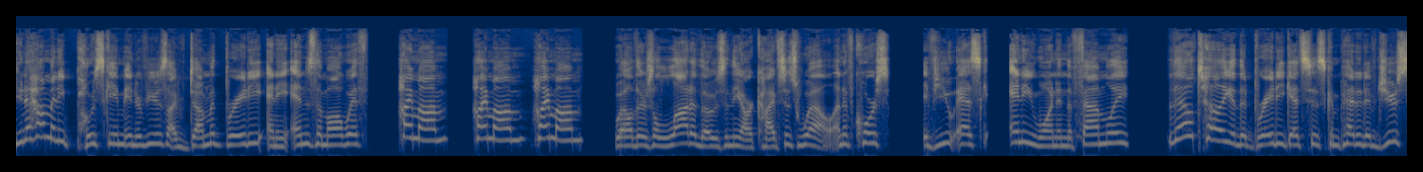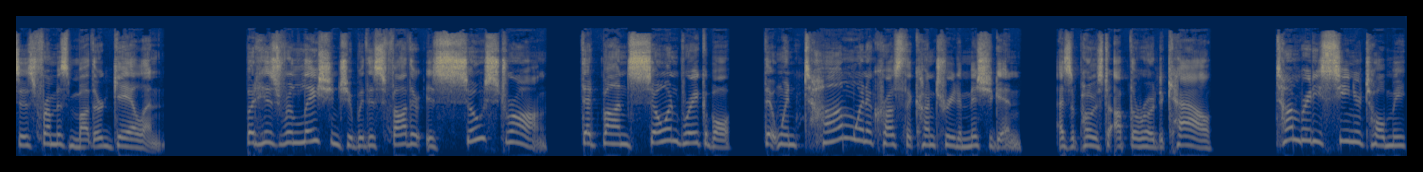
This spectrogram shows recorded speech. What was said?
You know how many post game interviews I've done with Brady and he ends them all with, Hi, mom. Hi, mom. Hi, mom. Well, there's a lot of those in the archives as well. And of course, if you ask anyone in the family, they'll tell you that Brady gets his competitive juices from his mother, Galynn. But his relationship with his father is so strong, that bond so unbreakable, that when Tom went across the country to Michigan, as opposed to up the road to Cal, Tom Brady Sr. told me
